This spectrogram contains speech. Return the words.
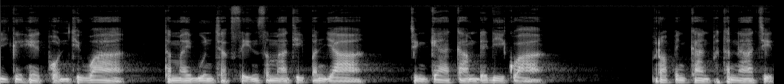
นี่คือเหตุผลที่ว่าทำไมบุญจากศีลสมาธิปัญญา จึงแก้กรรมได้ดีกว่า เพราะเป็นการพัฒนาจิต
